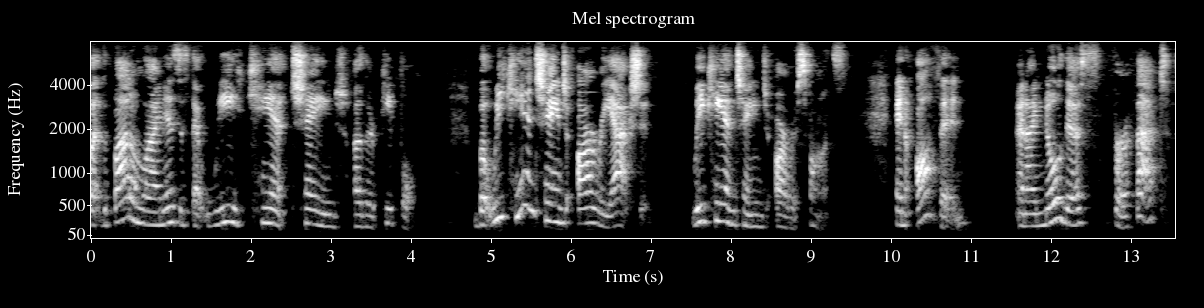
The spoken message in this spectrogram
But the bottom line is, is that we can't change other people, but we can change our reaction. We can change our response. And often, and I know this for a fact,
